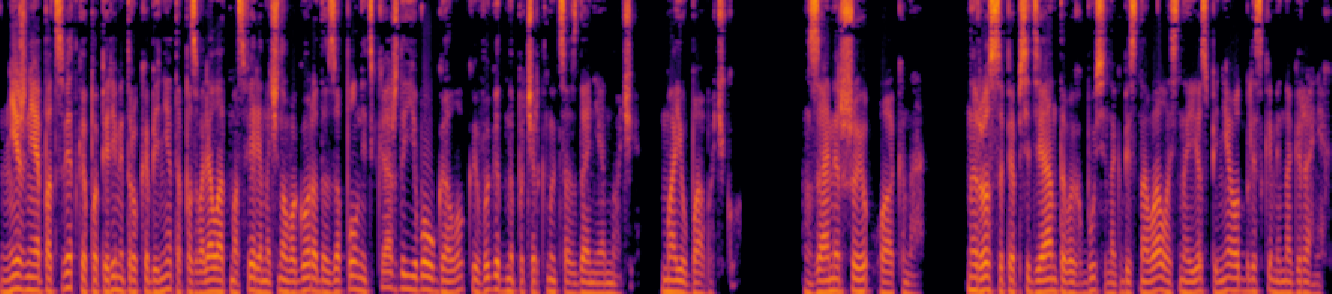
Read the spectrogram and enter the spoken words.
Нижняя подсветка по периметру кабинета позволяла атмосфере ночного города заполнить каждый его уголок и выгодно подчеркнуть создание ночи, мою бабочку, замершую у окна. Россыпь обсидиантовых бусинок бесновалась на ее спине отблесками на гранях.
